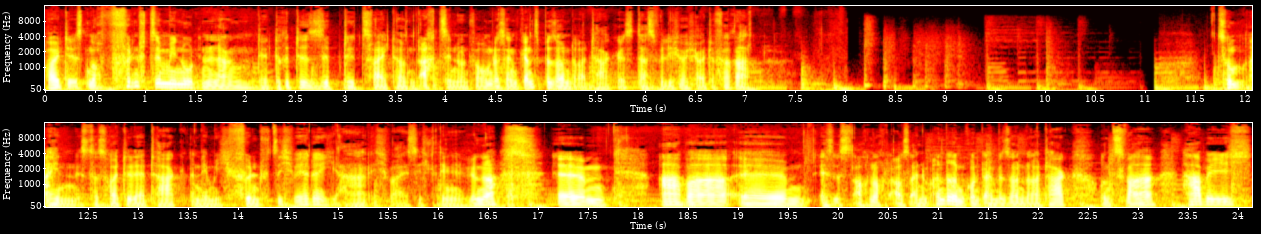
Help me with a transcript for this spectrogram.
Heute ist noch 15 Minuten lang der 3.7.2018 und warum das ein ganz besonderer Tag ist, das will ich euch heute verraten. Zum einen ist das heute der Tag, an dem ich 50 werde. Ja, ich weiß, ich klinge jünger. Ähm, aber ähm, es ist auch noch aus einem anderen Grund ein besonderer Tag. Und zwar habe ich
